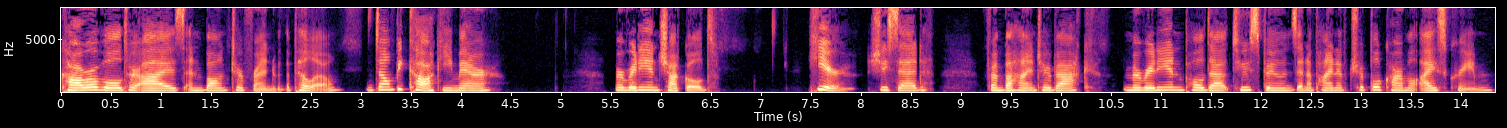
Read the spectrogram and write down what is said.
Kara rolled her eyes and bonked her friend with a pillow. Don't be cocky, Mare. Meridian chuckled. Here, she said, from behind her back. Meridian pulled out two spoons and a pint of triple caramel ice cream,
